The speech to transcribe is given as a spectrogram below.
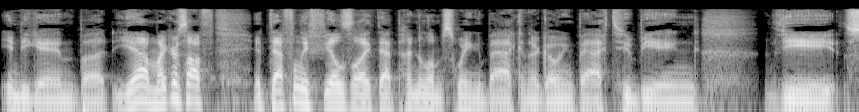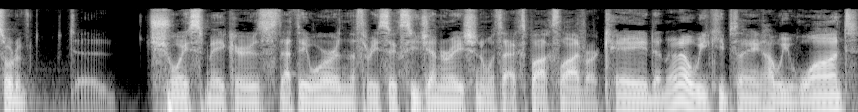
indie game. But yeah, Microsoft, it definitely feels like that pendulum swinging back, and they're going back to being the sort of uh, choice makers that they were in the 360 generation with Xbox Live Arcade. And I know we keep saying how we want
